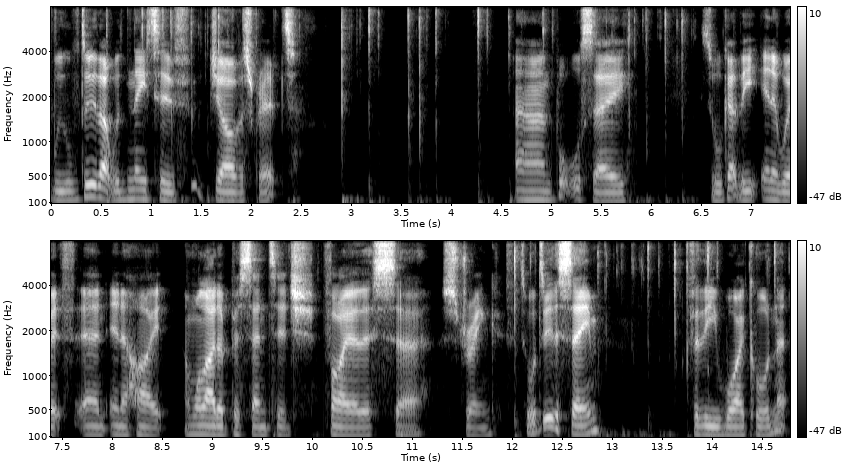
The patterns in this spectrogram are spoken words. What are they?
we'll do that with native JavaScript. And what we'll say is we'll get the inner width and inner height and we'll add a percentage via this uh, string. So we'll do the same for the Y coordinate.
